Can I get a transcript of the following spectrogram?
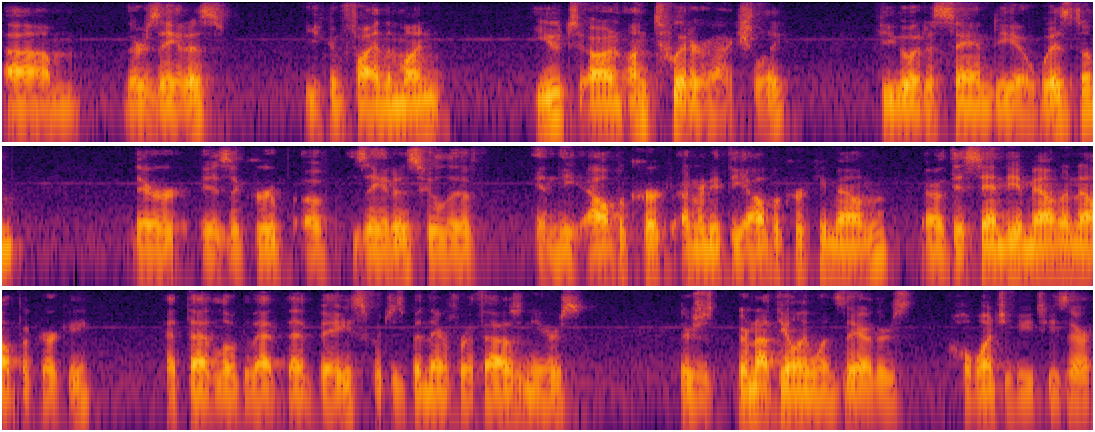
Um, they're Zetas. You can find them on YouTube, on, on Twitter, actually. If you go to Sandia Wisdom, there is a group of Zetas who live in the Albuquerque, underneath the Albuquerque Mountain, or the Sandia Mountain in Albuquerque at that local that that base, which has been there for a thousand years. There's they're not the only ones there. There's a whole bunch of ETs there,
